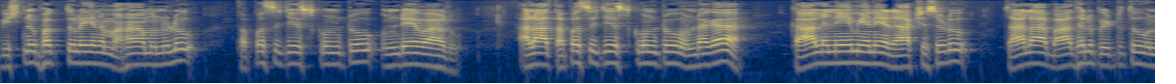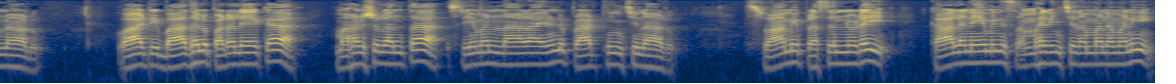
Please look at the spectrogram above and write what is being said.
విష్ణు భక్తులైన మహామునులు తపస్సు చేసుకుంటూ ఉండేవారు. అలా తపస్సు చేసుకుంటూ ఉండగా కాలనేమి అనే రాక్షసుడు చాలా బాధలు పెట్టుతూ ఉన్నాడు. వాటి బాధలు పడలేక మహర్షులంతా శ్రీమన్నారాయణుని ప్రార్థించినారు. స్వామి ప్రసన్నుడై కాలనేమిని సంహరించరమ్మనమని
